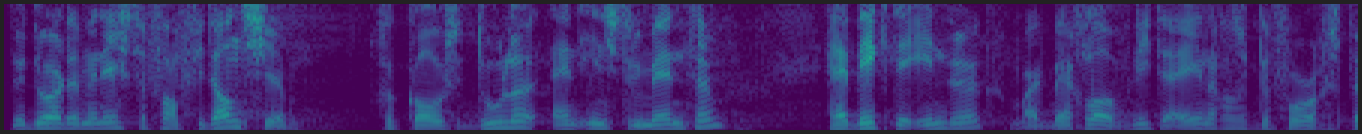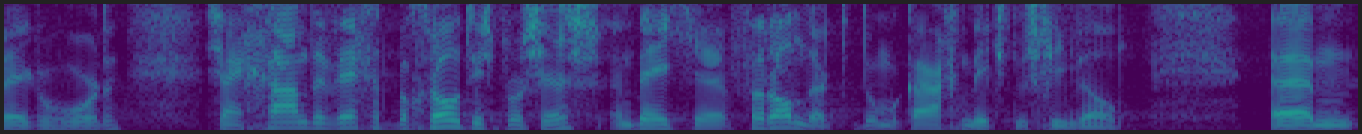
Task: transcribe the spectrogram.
De door de minister van Financiën gekozen doelen en instrumenten heb ik de indruk, maar ik ben geloof ik niet de enige als ik de vorige spreker hoorde, zijn gaandeweg het begrotingsproces een beetje veranderd, door elkaar gemixt misschien wel. Um,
